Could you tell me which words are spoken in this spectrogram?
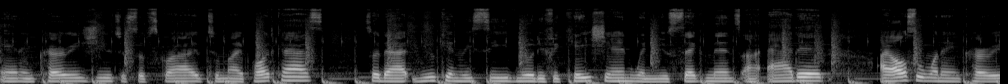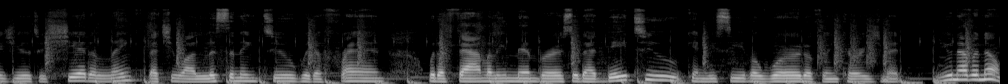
and encourage you to subscribe to my podcast so that you can receive notification when new segments are added. I also want to encourage you to share the link that you are listening to with a friend, with a family member, so that they too can receive a word of encouragement you never know.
